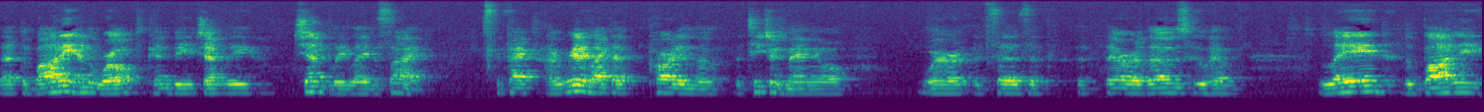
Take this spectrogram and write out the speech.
that the body and the world can be gently gently laid aside. In fact, I really like that part in the, the teacher's manual where it says that, that there are those who have laid the body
